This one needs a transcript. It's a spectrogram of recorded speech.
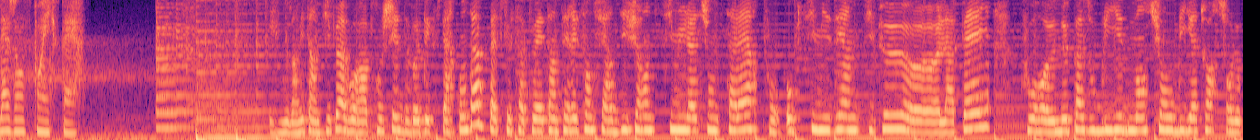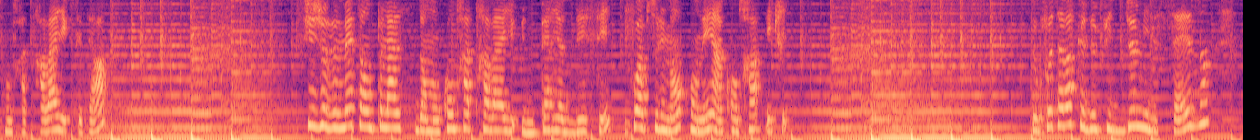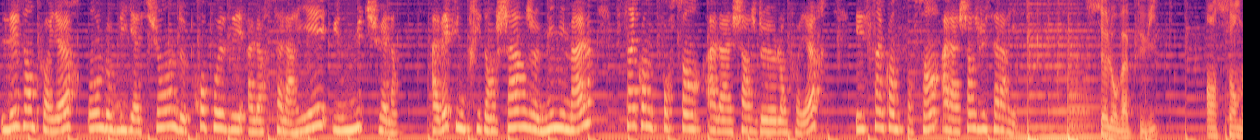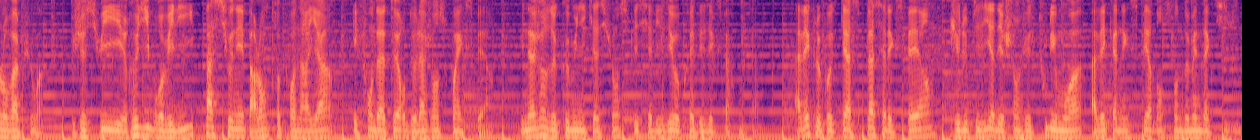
l'agence.expert. Je vous invite un petit peu à vous rapprocher de votre expert comptable parce que ça peut être intéressant de faire différentes simulations de salaire pour optimiser un petit peu euh, la paye, pour euh, ne pas oublier de mentions obligatoires sur le contrat de travail, etc. Si je veux mettre en place dans mon contrat de travail une période d'essai, il faut absolument qu'on ait un contrat écrit. Donc il faut savoir que depuis 2016, les employeurs ont l'obligation de proposer à leurs salariés une mutuelle avec une prise en charge minimale, 50% à la charge de l'employeur et 50% à la charge du salarié. Seul on va plus vite, ensemble on va plus loin. Je suis Rudy Brovelli, passionné par l'entrepreneuriat et fondateur de l'agence Point Expert, une agence de communication spécialisée auprès des experts comptables. Avec le podcast Place à l'expert, j'ai le plaisir d'échanger tous les mois avec un expert dans son domaine d'activité.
